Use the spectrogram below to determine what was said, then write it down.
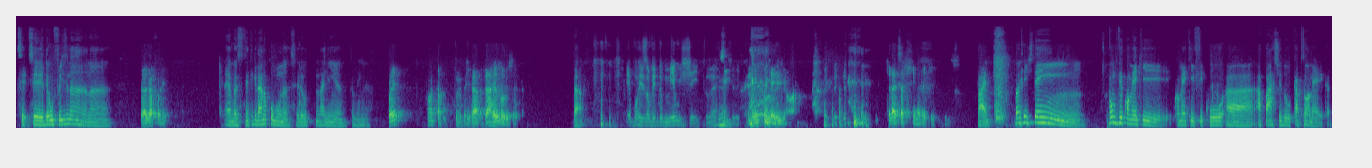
Você deu um freeze na, na... Já, já foi. É, mas tem que dar na coluna. Você deu na linha também, né? Foi? Ah, tá. Tudo bem. Já, já resolve isso aí. Tá. Eu vou resolver do meu jeito, né? Muito melhor. Tirar essa China daqui. Vai. Então a gente tem. Vamos ver como é que, como é que ficou a, a parte do Capitão América.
